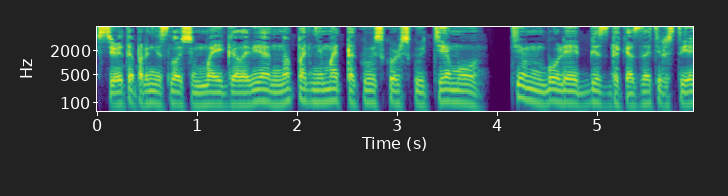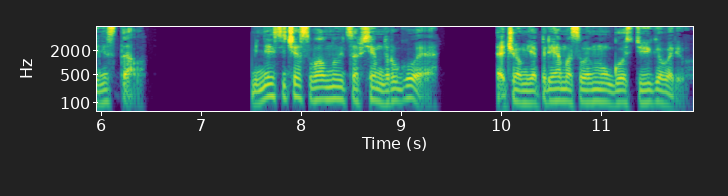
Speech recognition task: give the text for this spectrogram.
Все это пронеслось в моей голове, но поднимать такую скользкую тему, тем более без доказательств, я не стал. Меня сейчас волнует совсем другое, о чем я прямо своему гостю и говорю.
